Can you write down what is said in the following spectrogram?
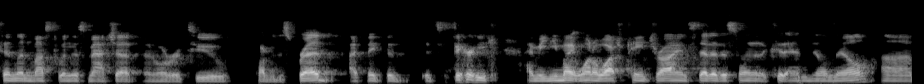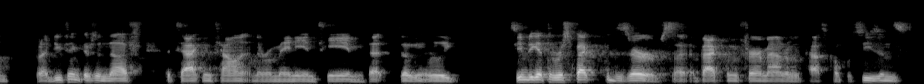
Finland must win this matchup in order to cover the spread. I think that it's very, I mean, you might want to watch paint dry instead of this one, and it could end nil nil. Um, but I do think there's enough attacking talent in the Romanian team that doesn't really seem to get the respect it deserves. I backed them a fair amount over the past couple of seasons,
